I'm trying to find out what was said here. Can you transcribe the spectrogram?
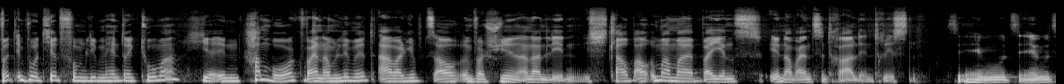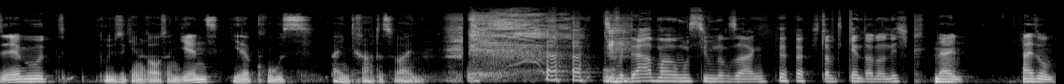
Wird importiert vom lieben Hendrik Thoma hier in Hamburg, Wein am Limit, aber gibt's auch in verschiedenen anderen Läden. Ich glaube auch immer mal bei Jens in der Weinzentrale in Dresden. Sehr gut, sehr gut, sehr gut. Grüße gehen raus an Jens. Jeder Gruß ein gratis Wein. Der Abmachung musst du ihm noch sagen. ich glaube, die kennt er noch nicht. Nein. Also,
